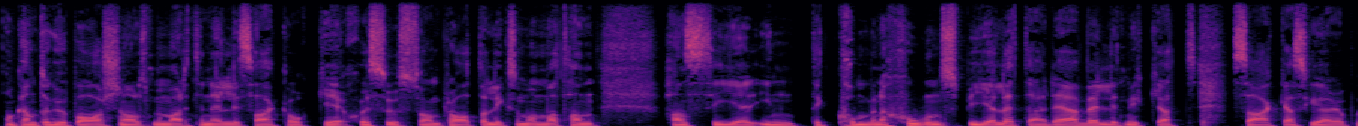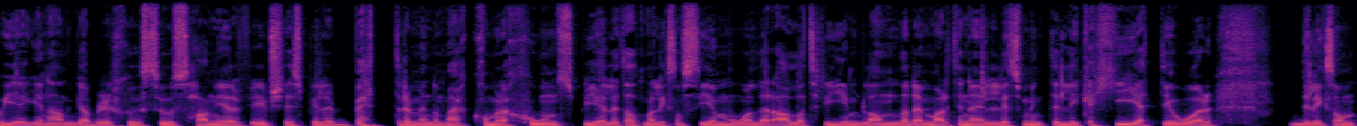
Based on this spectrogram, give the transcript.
Och han tog upp Arsenal med Martinelli, Saka och eh, Jesus. Och han pratade liksom om att han, han ser inte kombinationsspelet där. Det är väldigt mycket att Saka ska göra det på egen hand. Gabriel Jesus, han gör i och för sig spelar bättre, men de här kombinationsspelet, att man liksom ser mål där alla tre är inblandade. Martinelli som inte är lika het i år. Det, liksom,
